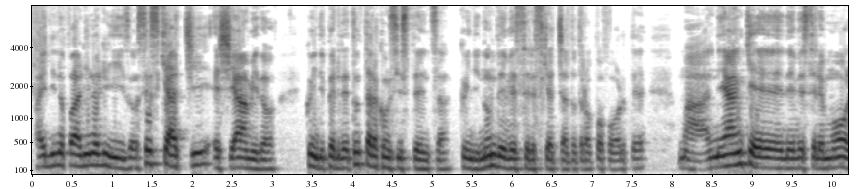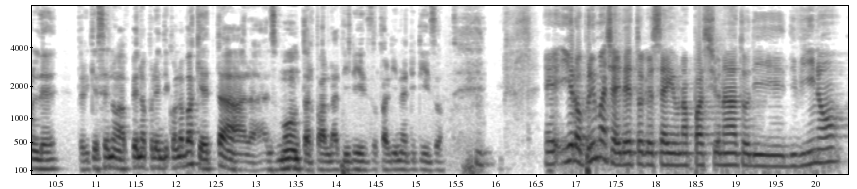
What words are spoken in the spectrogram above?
fai una pallina di riso, se schiacci esce amido, quindi perde tutta la consistenza, quindi non deve essere schiacciato troppo forte, ma neanche deve essere molle perché se no appena prendi con la bacchetta la smonta la palla di riso, pallina di riso. Eh, Iro, prima ci hai detto che sei un appassionato di, di vino,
